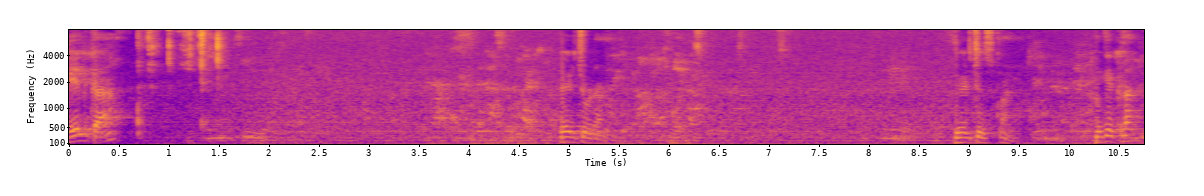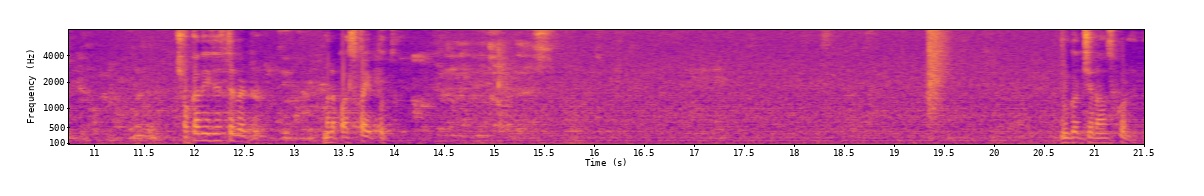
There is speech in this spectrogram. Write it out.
వేలిక వేడి చూడండి. వేడి చూసుకోండి. మీకు ఎక్కడ చొక్కా తీసేస్తే బెటర్. మళ్ళీ పసుపు అయిపోతుంది. ఇంకొంచెం రాసుకోండి.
